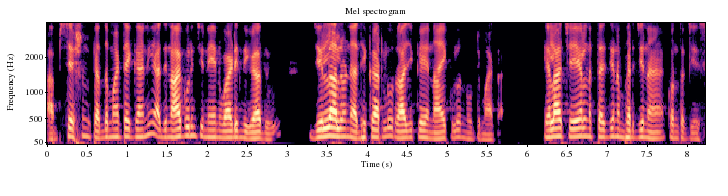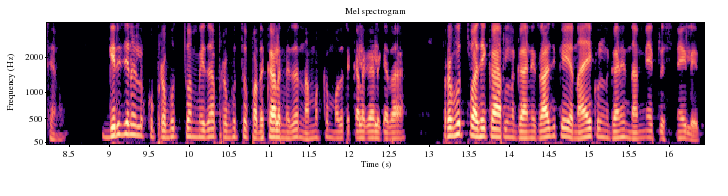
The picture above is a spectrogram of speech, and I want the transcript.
అబ్సెషన్ పెద్ద మాటే కానీ అది నా గురించి నేను వాడింది కాదు. జిల్లాలోని అధికారులు రాజకీయ నాయకులు నూటిమాట ఎలా చేయాలని తర్జన భర్జన కొంత చేశాను. గిరిజనులకు ప్రభుత్వం మీద ప్రభుత్వ పథకాల మీద నమ్మకం మొదట కలగాలి కదా. ప్రభుత్వ అధికారులను కానీ రాజకీయ నాయకులను కానీ నమ్మే ప్రశ్నే లేదు.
